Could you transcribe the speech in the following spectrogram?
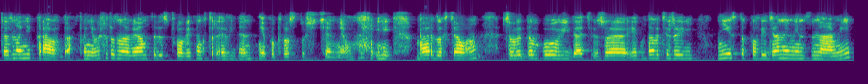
pewna nieprawda, ponieważ rozmawiałam wtedy z człowiekiem, który ewidentnie po prostu ściemniał. I bardzo chciałam, żeby to było widać, że jakby nawet jeżeli nie jest to powiedziane między nami,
